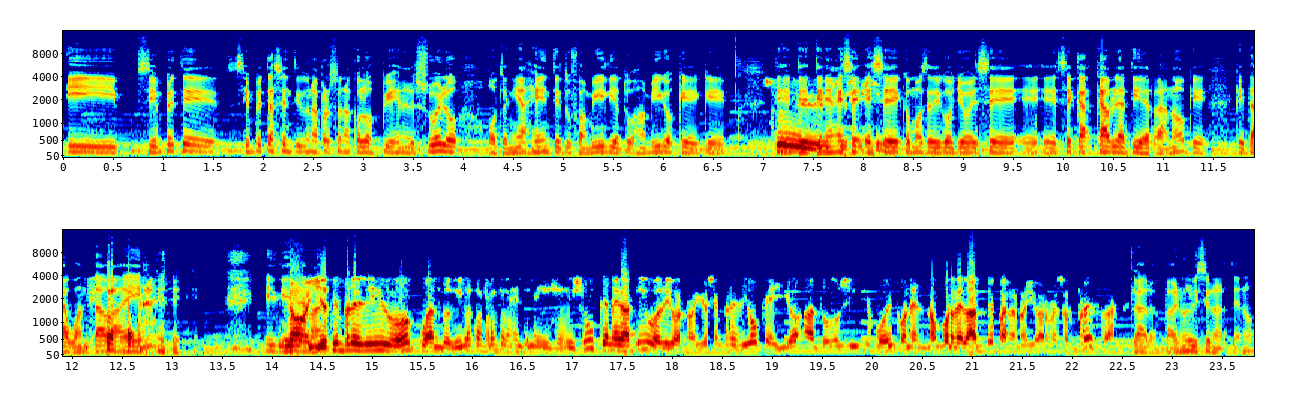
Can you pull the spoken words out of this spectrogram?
¿Y siempre te, siempre te has sentido una persona con los pies en el suelo? ¿O tenía gente, tu familia, tus amigos que, que tenían ese, ese, como te digo yo, ese, e, ese cable a tierra, ¿no? Que, que te aguantaba ahí. no, yo siempre digo, cuando digo esta frase la gente me dice, Jesús, qué negativo. Digo, no, yo siempre digo que yo a todos sitios voy con el no por delante para no llevarme sorpresa. Claro, para no ilusionarte, ¿no?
